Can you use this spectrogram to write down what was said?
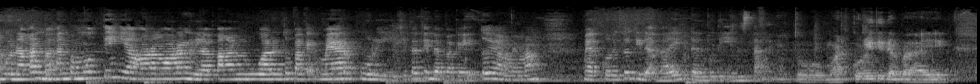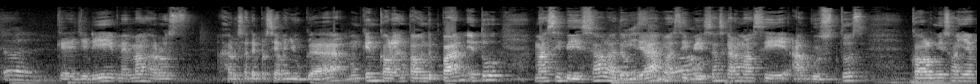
menggunakan bahan pemutih yang orang-orang di lapangan luar itu pakai merkuri kita tidak pakai itu yang memang merkuri itu tidak baik dan putih instan itu merkuri tidak baik. betul Oke, jadi memang harus harus ada persiapan juga. Mungkin kalau yang tahun depan itu masih bisa lah dok Bisa ya, dong. masih bisa. Sekarang masih Agustus. Kalau misalnya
